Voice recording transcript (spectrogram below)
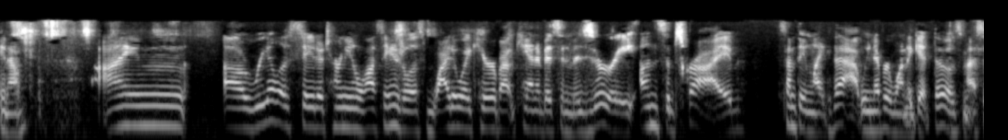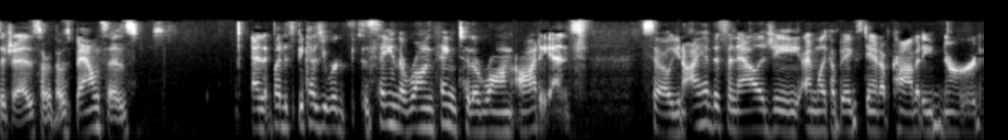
you know, I'm a real estate attorney in Los Angeles. Why do I care about cannabis in Missouri? Unsubscribe, something like that. We never want to get those messages or those bounces. And, but it's because you were saying the wrong thing to the wrong audience. So, you know, I have this analogy. I'm like a big stand up comedy nerd.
